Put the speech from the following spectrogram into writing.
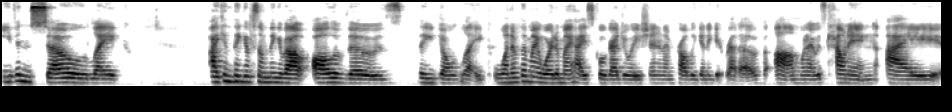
even so, like I can think of something about all of those they don't like. One of them I wore to my high school graduation and I'm probably going to get rid of. Um, when I was counting, I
